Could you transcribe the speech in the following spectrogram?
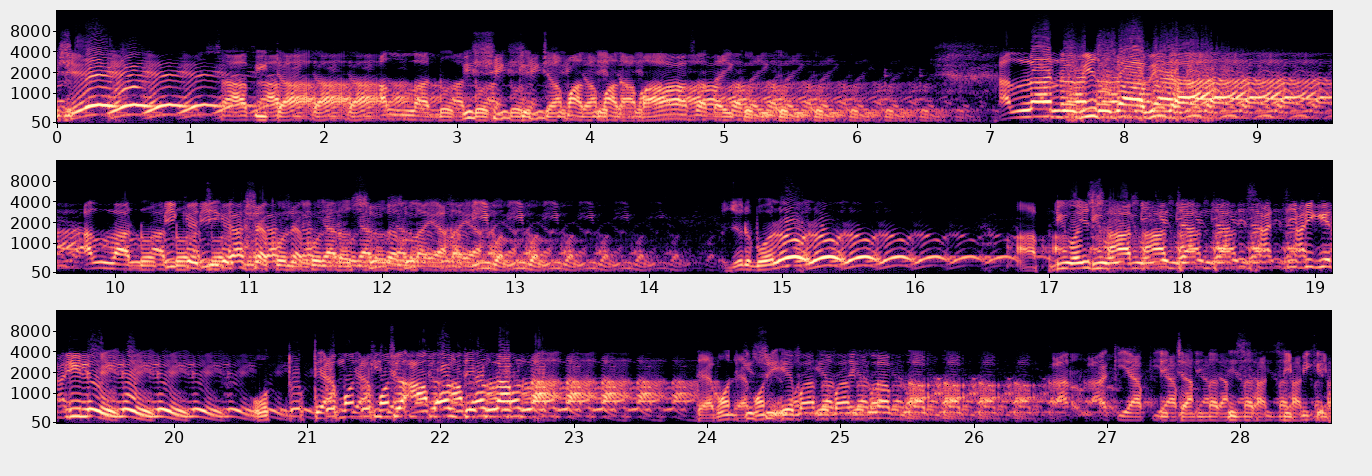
এসে সাহাবীটা আল্লাহ নবীর সঙ্গে জামাতে নামাজ আদায় করি করি আল্লাহ নবী সাহাবীরা আল্লাহ নবীকে জিজ্ঞাসা করলেন ইয়া রাসূলুল্লাহ ইয়া হাবিবাল্লাহ হুজুর বলো। আপনি ওই স্বামীকে জান্নাতি সার্টিফিকেট দিলে। ও তো তেমন কিছু আমল দেখলাম না। তেমন কিছু ইবাদত দেখলাম না। কারণ কি আপনি জান্নাতি সার্টিফিকেট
